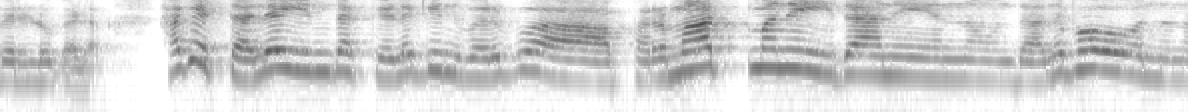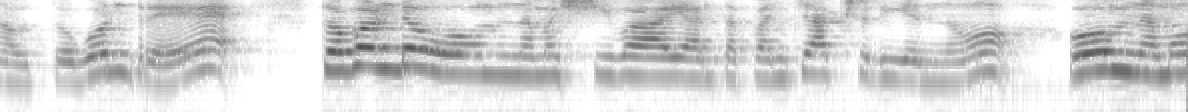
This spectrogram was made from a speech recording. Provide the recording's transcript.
ಬೆರಳುಗಳು. ಹಾಗೆ ತಲೆಯಿಂದ ಕೆಳಗಿನವರೆಗೂ ಆ ಪರಮಾತ್ಮನೇ ಇದ್ದಾನೆ ಅನ್ನೋ ಒಂದು ಅನುಭವವನ್ನು ನಾವು ತಗೊಂಡ್ರೆ, ತಗೊಂಡು ಓಂ ನಮ ಶಿವಾಯ ಅಂತ ಪಂಚಾಕ್ಷರಿಯನ್ನು, ಓಂ ನಮೋ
